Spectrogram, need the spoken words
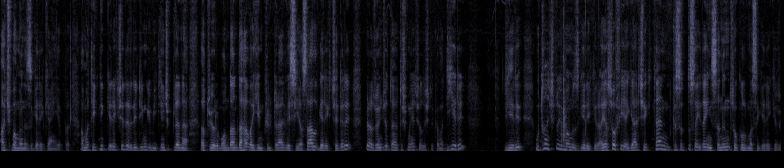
açmamanız gereken yapı. Ama teknik gerekçeleri dediğim gibi ikinci plana atıyorum. Ondan daha vahim kültürel ve siyasal gerekçeleri biraz önce tartışmaya çalıştık. Ama diğeri Diğeri utanç duymamız gerekir. Ayasofya'ya gerçekten kısıtlı sayıda insanın sokulması gerekir.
